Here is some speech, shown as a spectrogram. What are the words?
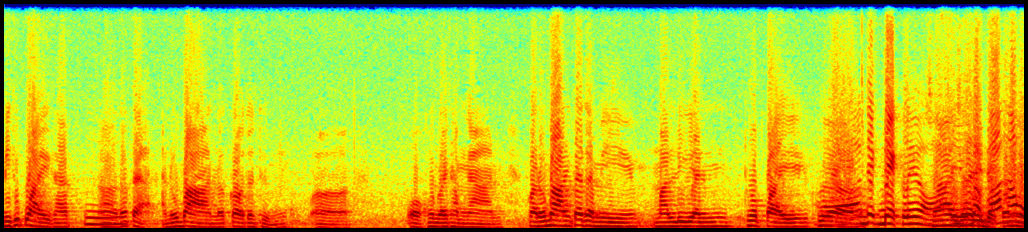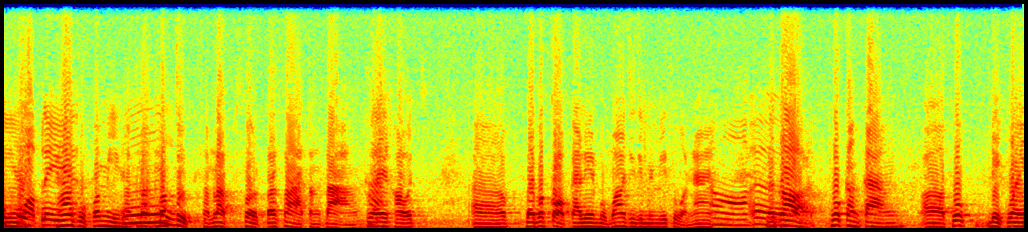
มีทุกวัยครับอืมอ่าตั้งแต่อนุบาลแล้วก็จนถึงเอ่อเอ่อ คนวัยทำงานก่อนอนุบาลก็จะมีมาเรียนทั่วไปเพื่ออเด็กๆเลยเหรอใช่อายุใช่แบบเด็กว่าๆก็ห้าหมีกขวบเลย ห้าขวบก็มีครับมาอืม มาฝึกสำหรับเปิดประสาทต่าง ๆ เพื่อให้เขา เอ่อไปประกอบการเรียนผมว่าจริงๆมันมีส่วนนะฮะอ๋อเออ แล้วก็พวกกลางๆเอ่อพวกเด็กวัย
